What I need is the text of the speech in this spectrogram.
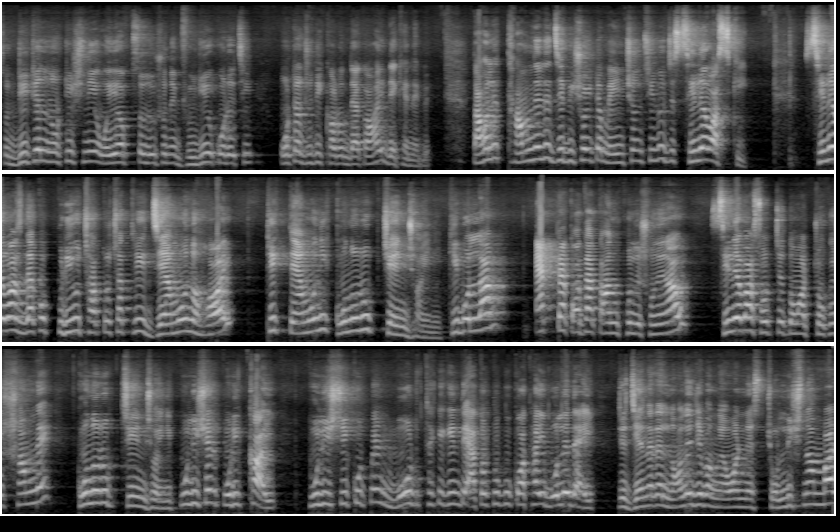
সো ডিটেল নোটিশ নিয়ে ওয়ে অফ সলিউশনে ভিডিও করেছি ওটা যদি কারোর দেখা হয় দেখে নেবে। তাহলে থামনেলে যে বিষয়টা মেনশন ছিল যে সিলেবাস কি? সিলেবাস দেখো প্রিয় ছাত্রছাত্রী যেমন হয় ঠিক তেমনই কোনরূপ চেঞ্জ হয়নি। কি বললাম? একটা কথা কান খুলে শুনে নাও সিলেবাস হচ্ছে তোমার চোখের সামনে কোনরূপ চেঞ্জ হয়নি। পুলিশের পরীক্ষায় পুলিশ রিক্রুটমেন্ট বোর্ড থেকে কিন্তু এতটুকু কথাই বলে দেয় যে জেনারেল নলেজ এবং অ্যাওয়ারনেস চল্লিশ নাম্বার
